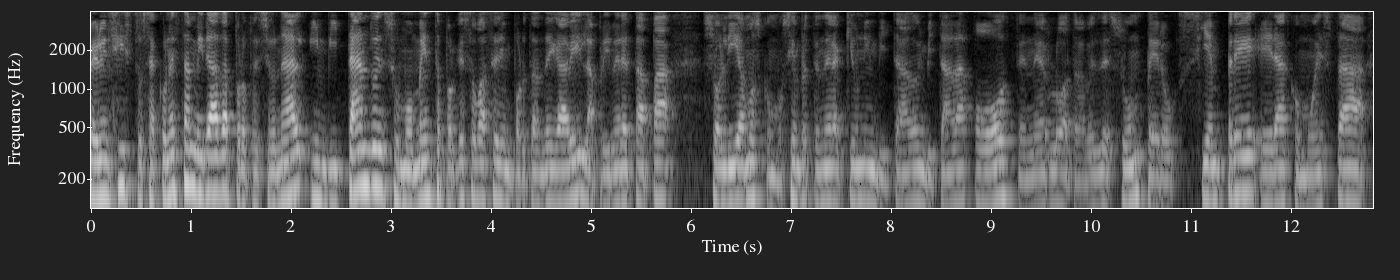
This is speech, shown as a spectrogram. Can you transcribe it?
Pero insisto, o sea, con esta mirada profesional, invitando en su momento, porque eso va a ser importante, Gaby, la primera etapa solíamos, como siempre, tener aquí un invitado, invitada, o tenerlo a través de Zoom, pero siempre era como esta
